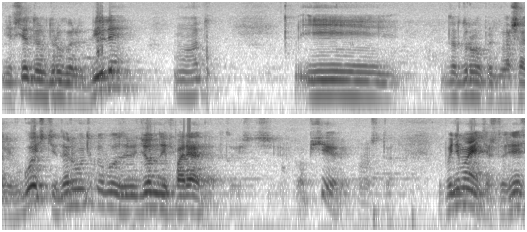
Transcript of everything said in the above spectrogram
где все друг друга любили. Вот. И друг друга приглашали в гости, даже вот такой был заведенный порядок. То есть вообще просто. Вы понимаете, что здесь,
